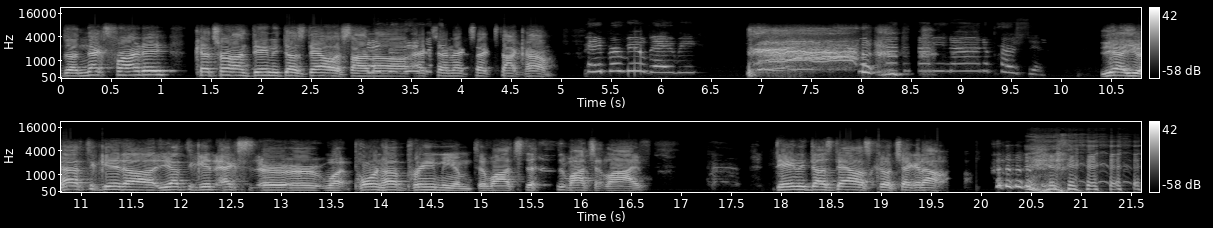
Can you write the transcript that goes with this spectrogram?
the next Friday. Catch her on Danny Does Dallas on uh, xnxx.com. Pay per view, baby. Ninety nine a person. Yeah, you have to get uh you have to get X or, or what Pornhub Premium to watch the watch it live. Danny does Dallas. Go check it out.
